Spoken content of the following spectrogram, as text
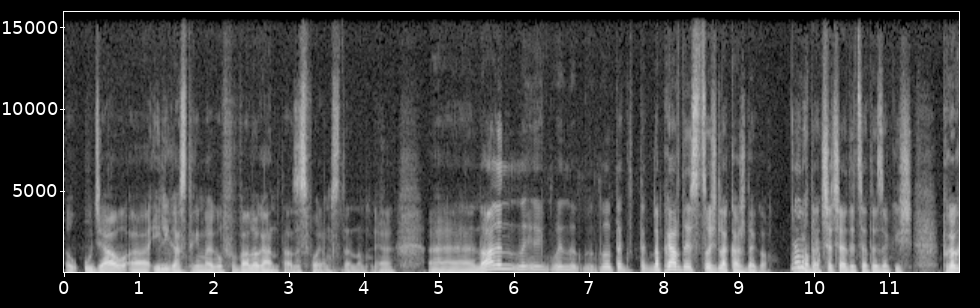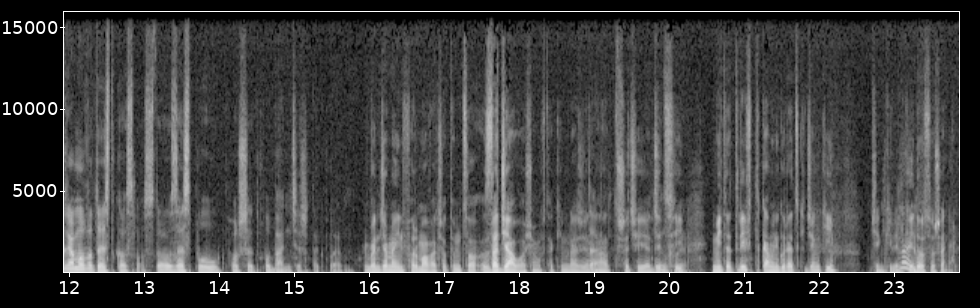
u- udział e, i Liga Streamerów Valoranta ze swoją sceną, nie? E, No ale no, no, no, tak, tak naprawdę jest coś dla każdego. No dobra. Ta trzecia edycja to jest jakiś, programowo to jest kosmos. To zespół poszedł po bandzie, że tak powiem. Będziemy informować o tym, co zadziało się w takim razie Tak. na trzeciej edycji a Thrift. Kamil Górecki, dzięki. Dzięki No wielkie. i do usłyszenia.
